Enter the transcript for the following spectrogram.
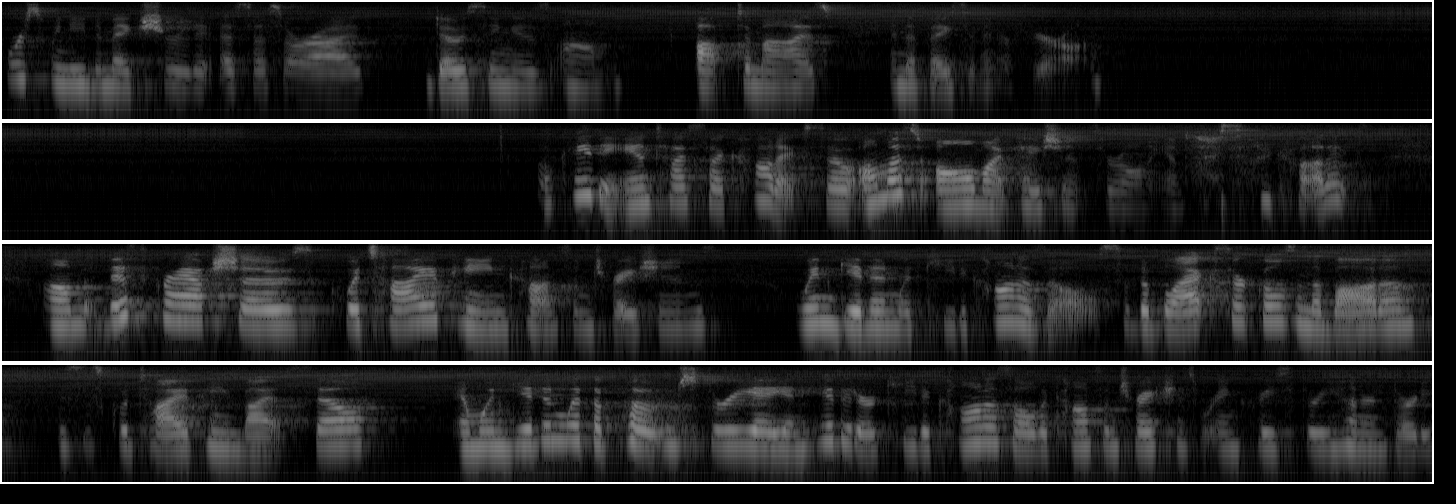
course, we need to make sure that SSRI dosing is um, optimized in the face of interferon. Okay, the antipsychotics. So almost all my patients are on antipsychotics. Um, this graph shows quetiapine concentrations when given with ketoconazole. So the black circles in the bottom, this is quetiapine by itself. And when given with a potent 3A inhibitor, ketoconazole, the concentrations were increased 335%.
